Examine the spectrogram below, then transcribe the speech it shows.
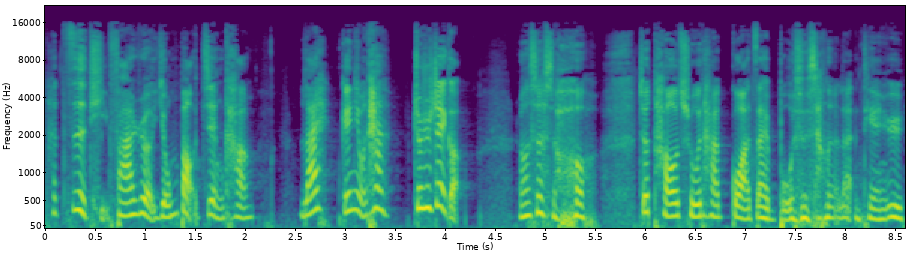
她字体发热，永保健康。来，给你们看，就是这个。”然后这时候就掏出他挂在脖子上的蓝田玉，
